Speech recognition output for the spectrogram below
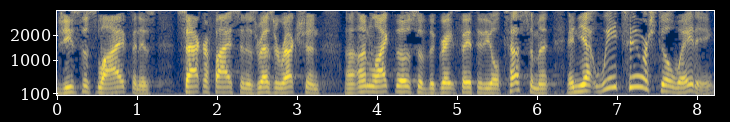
Jesus' life and his sacrifice and his resurrection, uh, unlike those of the great faith of the Old Testament. And yet, we too are still waiting.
